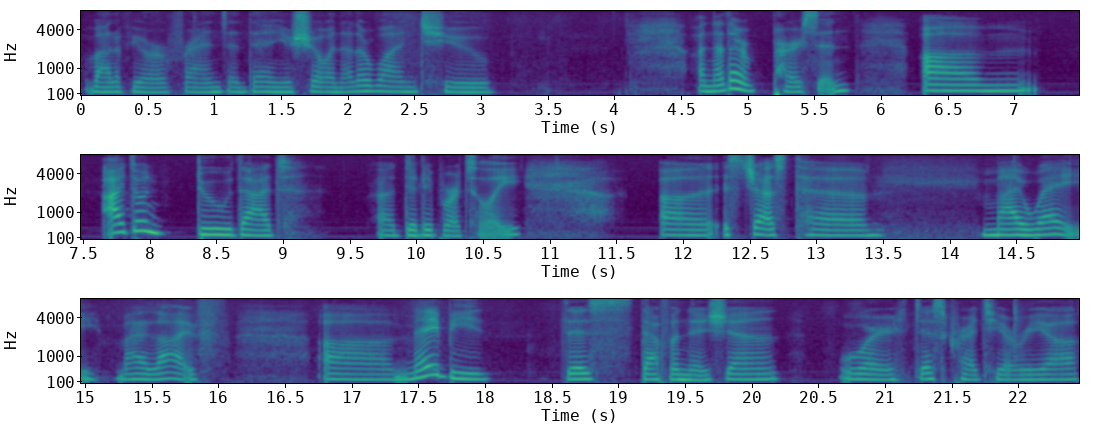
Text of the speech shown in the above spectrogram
one of your friends, and then you show another one to another person. Um, I don't do that uh, deliberately. Uh, it's just uh, my way, my life. Uh, maybe this definition or this criteria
